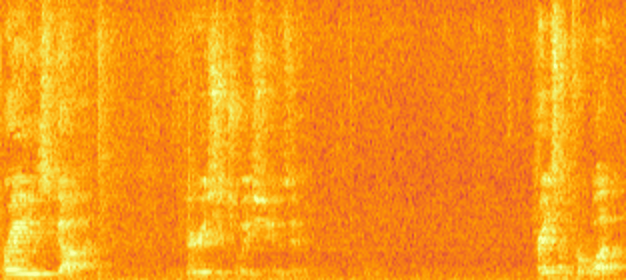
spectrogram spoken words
praise God in the very situation he was in. Praise him for what?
